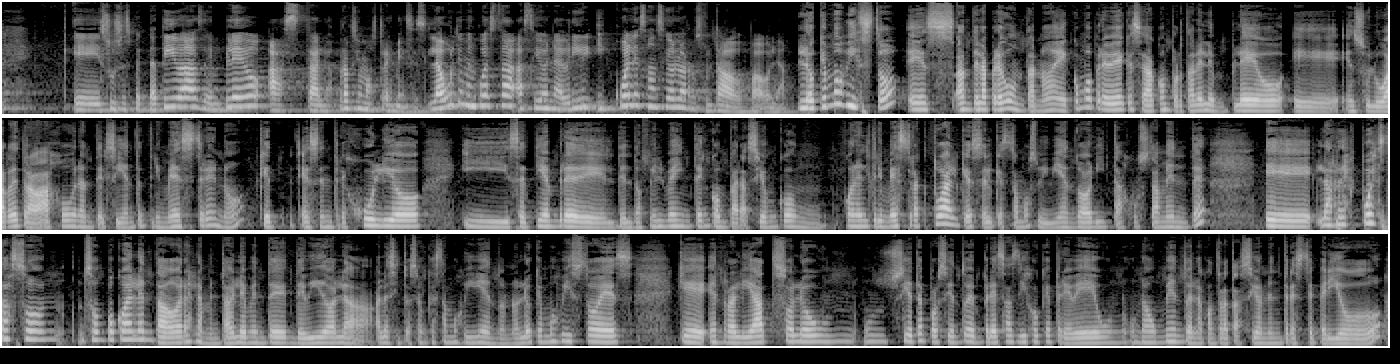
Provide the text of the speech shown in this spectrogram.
eh, sus expectativas de empleo hasta los próximos tres meses. La última encuesta ha sido en abril y ¿cuáles han sido los resultados, Paola? Lo que hemos visto es ante la pregunta ¿no? de cómo prevé que se va a comportar el empleo eh, en su lugar de trabajo durante el siguiente trimestre, ¿no? que es entre julio y septiembre del, del 2020 en comparación con, con el trimestre actual, que es el que estamos viviendo ahorita justamente. Eh, las respuestas son, son poco alentadoras, lamentablemente, debido a la, situación que estamos viviendo. ¿no? Lo que hemos visto es que en realidad solo un, un 7% de empresas dijo que prevé un, un, aumento en la contratación entre este periodo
